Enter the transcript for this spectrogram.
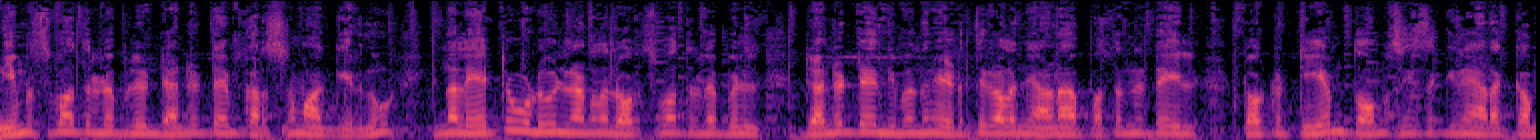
നിയമസഭാ തെരഞ്ഞെടുപ്പിലും രണ്ട് ടേം കർശനമാക്കിയിരുന്നു. എന്നാൽ ഏറ്റവും ഒടുവിൽ നടന്ന ലോക്സഭാ തെരഞ്ഞെടുപ്പിൽ രണ്ട് ടേം നിബന്ധന എടുത്തു കളഞ്ഞാണ് പത്തനംതിട്ടയിൽ ഡോക്ടർ ടി എം തോമസ് ഐസക്കിനെ അടക്കം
